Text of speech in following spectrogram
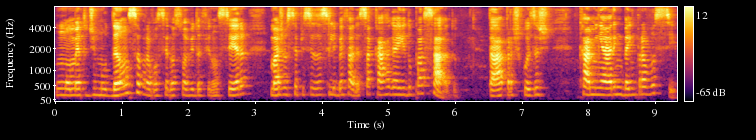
um momento de mudança para você na sua vida financeira, mas você precisa se libertar dessa carga aí do passado, tá? Para as coisas caminharem bem para você.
